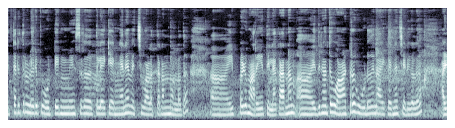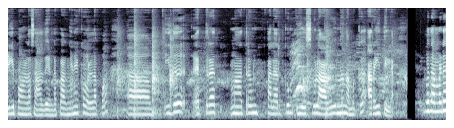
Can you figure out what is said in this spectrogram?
ഇത്തരത്തിലുള്ളൊരു പോട്ടിംഗ് മിശ്രിതത്തിലേക്ക് എങ്ങനെ വെച്ച് വളർത്തണം എന്നുള്ളത് ഇപ്പോഴും അറിയത്തില്ല. കാരണം ഇതിനകത്ത് വാട്ടർ കൂടുതലായി കഴിഞ്ഞാൽ ചെടികൾ അഴുകിപ്പോകാനുള്ള സാധ്യതയുണ്ട്. അപ്പോൾ അങ്ങനെയൊക്കെ ഉള്ളപ്പോൾ ഇത് എത്ര മാത്രം പലർക്കും യൂസ്ഫുൾ ആകുമെന്ന് നമുക്ക് അറിയത്തില്ല. ഇപ്പോൾ നമ്മുടെ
